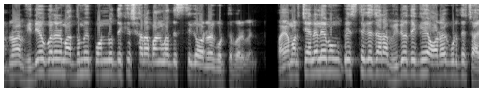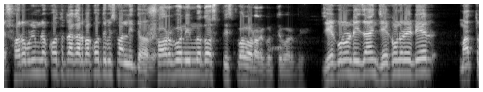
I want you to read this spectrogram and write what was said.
আপনারা ভিডিও কলের মাধ্যমে পণ্য দেখে সারা বাংলাদেশ থেকে অর্ডার করতে পারবেন। ভাই আমার চ্যানেল এবং পেজ থেকে যারা ভিডিও দেখে অর্ডার করতে চায় সর্বনিম্ন কত টাকার বা কত পিস মাল নিতে হবে? সর্বনিম্ন দশ পিস মাল অর্ডার করতে পারবে। যে কোনো ডিজাইন যে কোনো রেটের মাত্র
